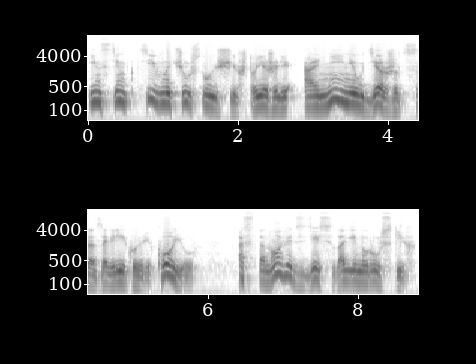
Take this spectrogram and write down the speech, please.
инстинктивно чувствующих, что ежели они не удержатся за великую рекою, остановят здесь лавину русских,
